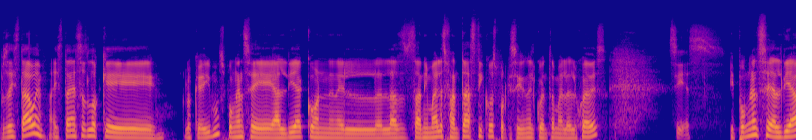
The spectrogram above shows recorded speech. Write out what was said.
pues ahí está, güey. Ahí está. Eso es lo que, lo que vimos. Pónganse al día con el, los animales fantásticos porque se viene el Cuéntamelo el jueves. Sí es. Y pónganse al día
